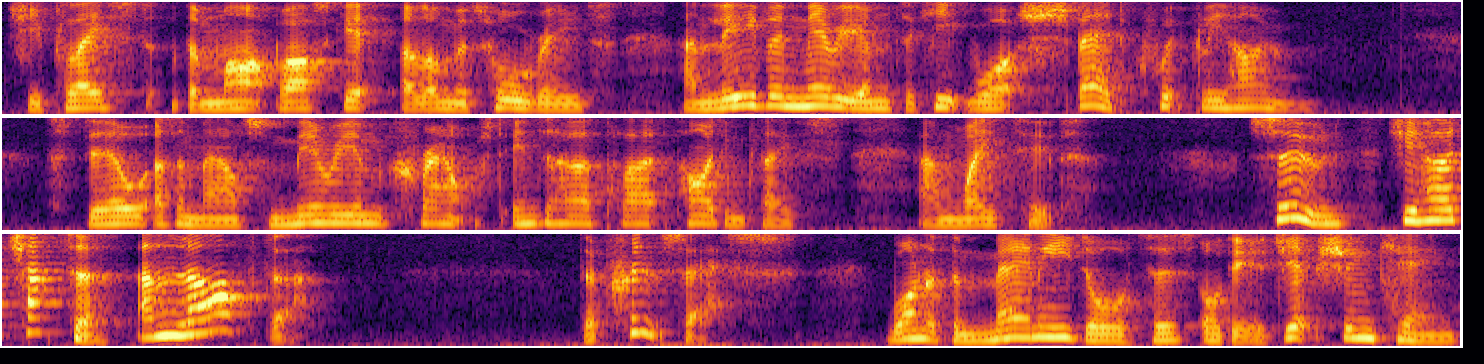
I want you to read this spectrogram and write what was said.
She placed the mark basket along the tall reeds and leaving Miriam to keep watch, sped quickly home. Still as a mouse, Miriam crouched into her hiding place and waited. Soon she heard chatter and laughter. The princess, one of the many daughters of the Egyptian king,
